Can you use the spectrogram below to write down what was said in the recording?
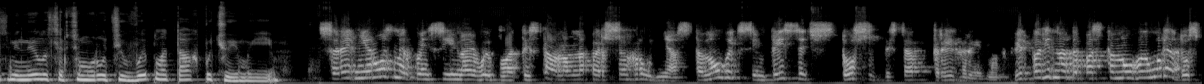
змінилося в цьому році в виплатах. Почуємо її. Середній розмір пенсійної виплати станом на 1 грудня становить 7163 гривні. Відповідно до постанови уряду, з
